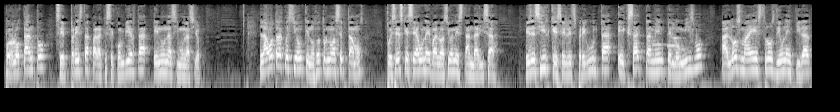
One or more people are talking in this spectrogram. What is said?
Por lo tanto, se presta para que se convierta en una simulación. La otra cuestión que nosotros no aceptamos, pues es que sea una evaluación estandarizada. Es decir, que se les pregunta exactamente lo mismo a los maestros de una entidad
